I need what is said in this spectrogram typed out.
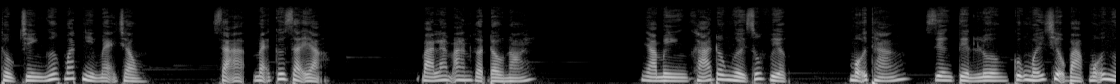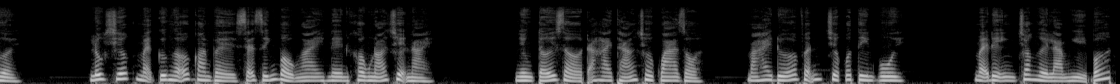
Thục Trinh ngước mắt nhìn mẹ chồng. Dạ mẹ cứ dậy ạ. Bà Lam An gật đầu nói. Nhà mình khá đông người giúp việc. Mỗi tháng, riêng tiền lương cũng mấy triệu bạc mỗi người. Lúc trước mẹ cứ ngỡ con về sẽ dính bầu ngay nên không nói chuyện này. Nhưng tới giờ đã hai tháng trôi qua rồi mà hai đứa vẫn chưa có tin vui. Mẹ định cho người làm nghỉ bớt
